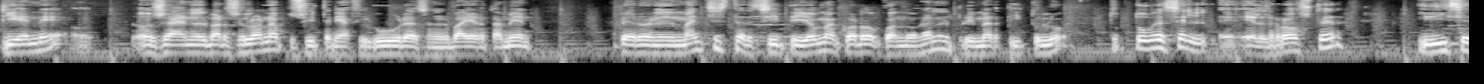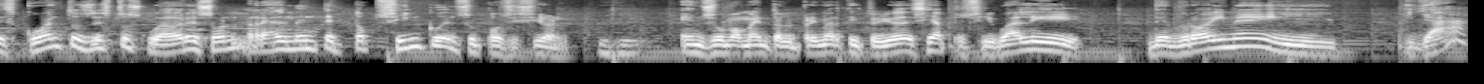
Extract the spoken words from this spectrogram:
tiene, o, o sea, en el Barcelona pues sí tenía figuras, en el Bayern también, pero en el Manchester City, yo me acuerdo cuando gana el primer título, tú, tú ves el, el roster y dices, ¿cuántos de estos jugadores son realmente top 5 en su posición? En su momento, el primer título. Yo decía, pues igual y De Bruyne y, y ya.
